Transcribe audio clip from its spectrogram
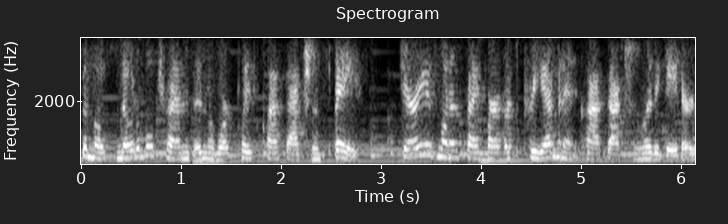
the most notable trends in the workplace class action space. Jerry is one of Seyfarth's preeminent class action litigators,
